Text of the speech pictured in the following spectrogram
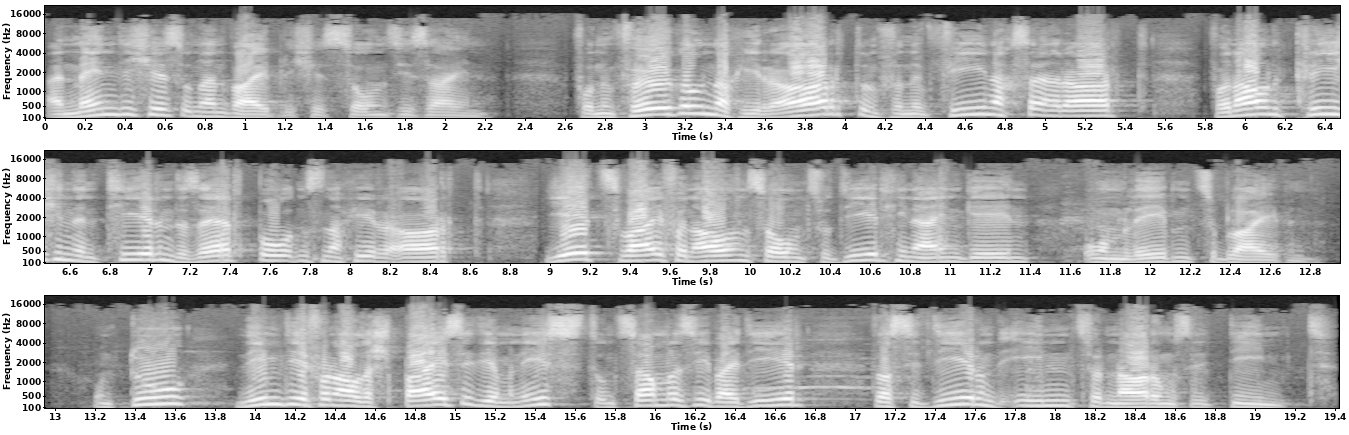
Ein männliches und ein weibliches sollen sie sein. Von den Vögeln nach ihrer Art und von dem Vieh nach seiner Art, von allen kriechenden Tieren des Erdbodens nach ihrer Art, je zwei von allen sollen zu dir hineingehen, um am Leben zu bleiben. Und du, nimm dir von aller Speise, die man isst, und sammle sie bei dir, dass sie dir und ihnen zur Nahrung dient.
